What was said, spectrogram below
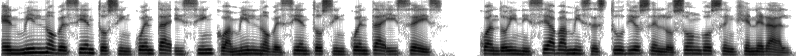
En 1955 a 1956, cuando iniciaba mis estudios en los hongos en general,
